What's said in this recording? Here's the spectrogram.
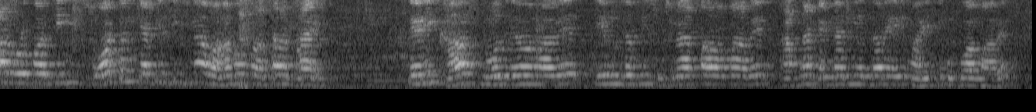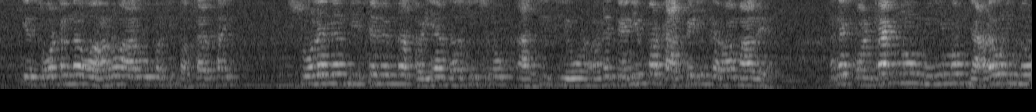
આ રોડ પરથી સો ટન કેપેસિટીના વાહનો પસાર થાય. તેની ખાસ નોંધ લેવામાં આવે, તે મુજબની સૂચના આપવામાં આવે, આપના ટેન્ડરની અંદર એ માહિતી મૂકવામાં આવે કે સો ટનના વાહનો આ રોડ પરથી પસાર થાય. સોળ એમએમ વીસ એમએમના સળિયા, દસ ઇંચનો આરસીસી રોડ અને તેની ઉપર કાર્પેટિંગ કરવામાં આવે. અને કોન્ટ્રાક્ટનો મિનિમમ જાળવણીનો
